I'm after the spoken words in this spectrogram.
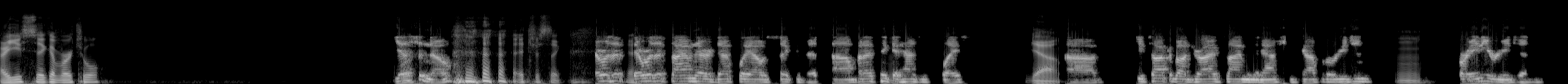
are you sick of virtual? Yes and no. Interesting. There was a yeah. there was a time there definitely I was sick of it, um, but I think it has its place. Yeah. Uh, you talk about drive time in the national capital region mm. or any region.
